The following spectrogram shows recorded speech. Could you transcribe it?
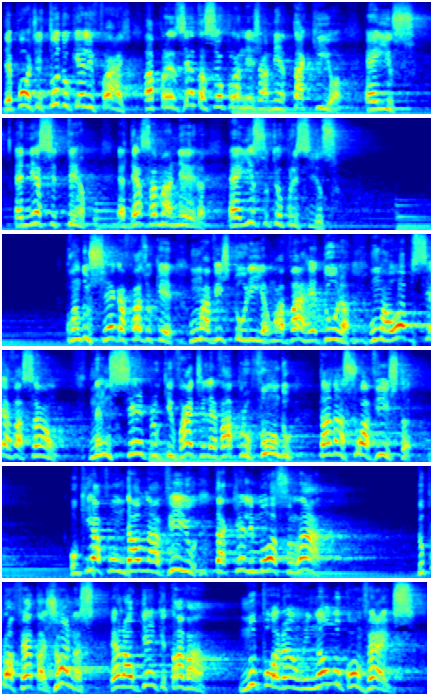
Depois de tudo que ele faz, apresenta seu planejamento. Está aqui, ó. É isso. É nesse tempo. É dessa maneira. É isso que eu preciso. Quando chega, faz o que? Uma vistoria, uma varredura, uma observação. Nem sempre o que vai te levar para o fundo está na sua vista. O que afundar o navio daquele moço lá, do profeta Jonas, era alguém que estava no porão e não no convés.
